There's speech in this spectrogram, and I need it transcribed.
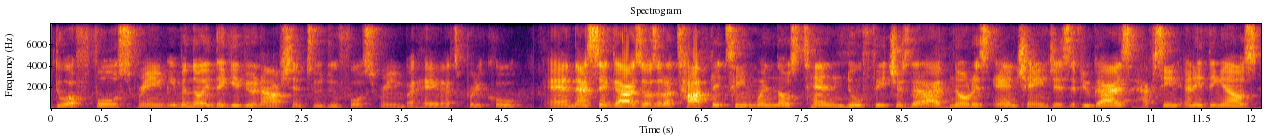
do a full screen, even though they give you an option to do full screen. But hey, that's pretty cool. And that's it, guys. Those are the top 15 Windows 10 new features that I've noticed and changes. If you guys have seen anything else,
